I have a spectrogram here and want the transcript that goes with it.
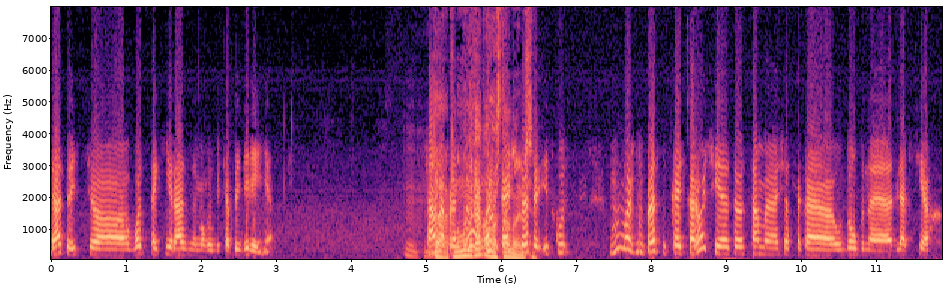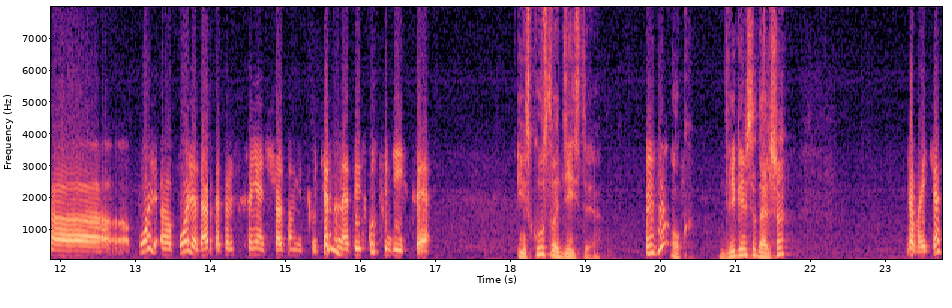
Да, то есть а, вот такие разные могут быть определения. Самое Так, ну мы на простое, каком можно сказать, что остановимся? это искусство. Ну, можно просто сказать короче, это самое сейчас такая удобная для всех э, поле, э, поле, да, которое сохраняет широту английского термина, это искусство действия. Искусство действия. Мгм. Ок. Двигаемся дальше. Давайте,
